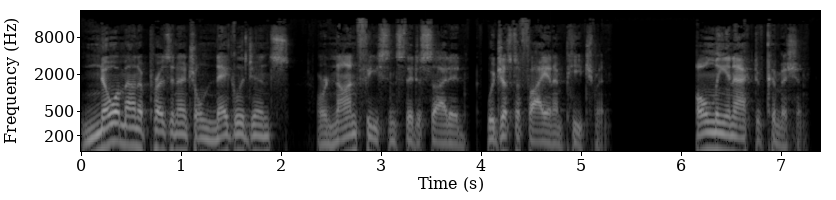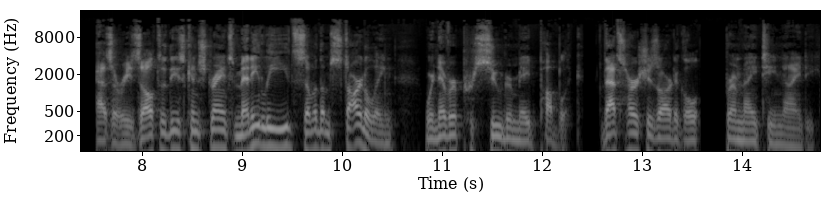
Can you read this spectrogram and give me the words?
No amount of presidential negligence or nonfeasance, they decided, would justify an impeachment. Only an act of commission. As a result of these constraints, many leads, some of them startling, were never pursued or made public. That's Hersh's article from 1990.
